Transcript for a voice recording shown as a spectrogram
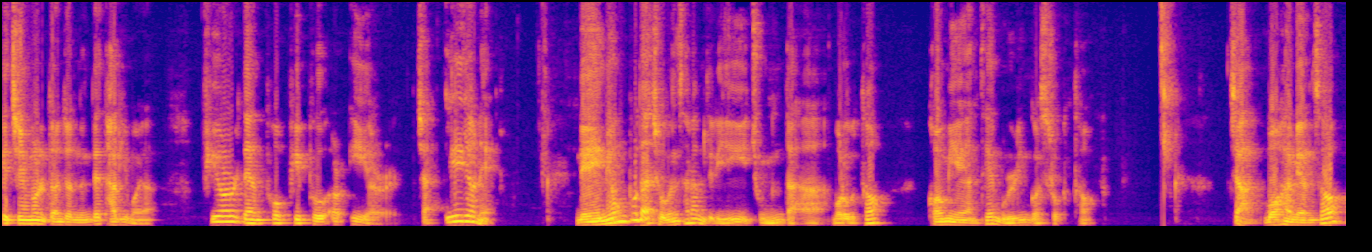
그 질문을 던졌는데 답이 뭐야? Fewer than four people a year. 자, 1년에 4명보다 적은 사람들이 죽는다. 뭐로부터? 거미한테 물린 것으로부터. 자, 뭐 하면서?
